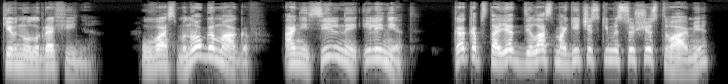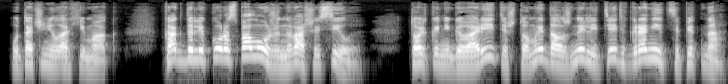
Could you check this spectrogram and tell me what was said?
кивнула графиня. У вас много магов? Они сильные или нет? как обстоят дела с магическими существами?» — уточнил Архимаг. «Как далеко расположены ваши силы? Только не говорите, что мы должны лететь к границе пятна,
